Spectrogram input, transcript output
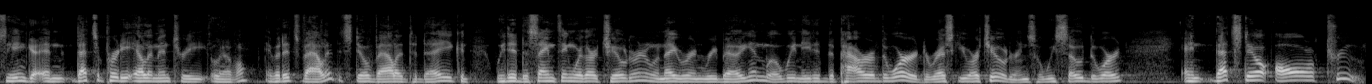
See, and that's a pretty elementary level, but it's valid. It's still valid today. Can, we did the same thing with our children when they were in rebellion. Well, we needed the power of the word to rescue our children, so we sowed the word. And that's still all true.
